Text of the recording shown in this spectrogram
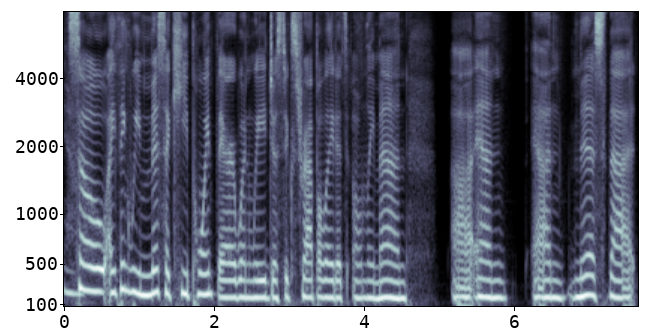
Yeah. So I think we miss a key point there when we just extrapolate it's only men uh, and and miss that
